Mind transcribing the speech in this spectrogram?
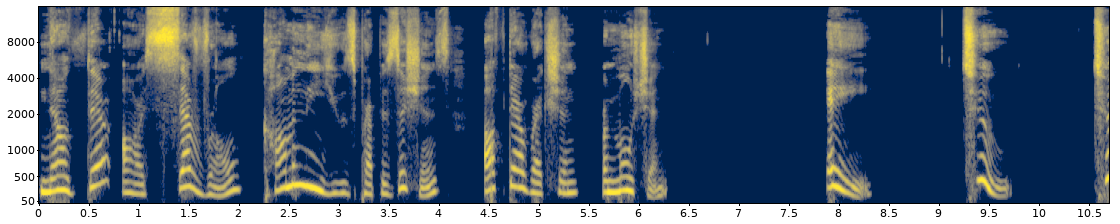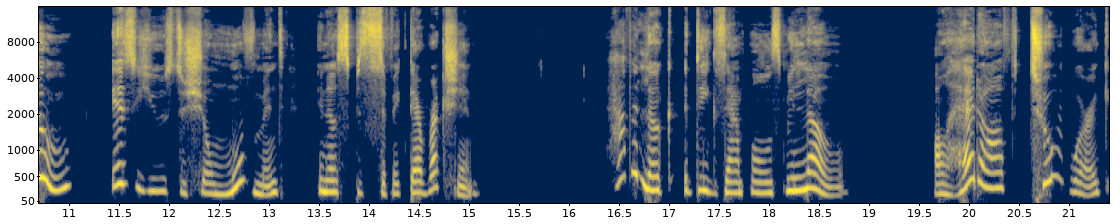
Now there are several commonly used prepositions of direction or motion. A. To. To is used to show movement in a specific direction. Have a look at the examples below. I'll head off to work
